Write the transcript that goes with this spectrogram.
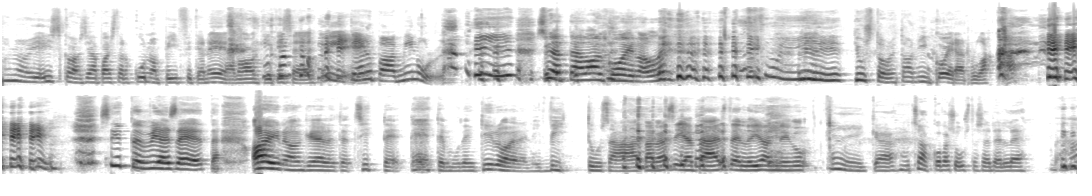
No ja Iska on siellä paistanut kunnon piffit ja ne vaan kitisee. Ei kelpaa minulle. Syöttää vaan koiralle. Niin. Just on, että on niin koiran ruokaa. Sitten vielä se, että aina on kielletty, että sitten te ette muuten kiroile, niin vittu saatana siellä päästellyt ihan niinku Eikä, mutta saa kova suusta edelleen. vähän.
